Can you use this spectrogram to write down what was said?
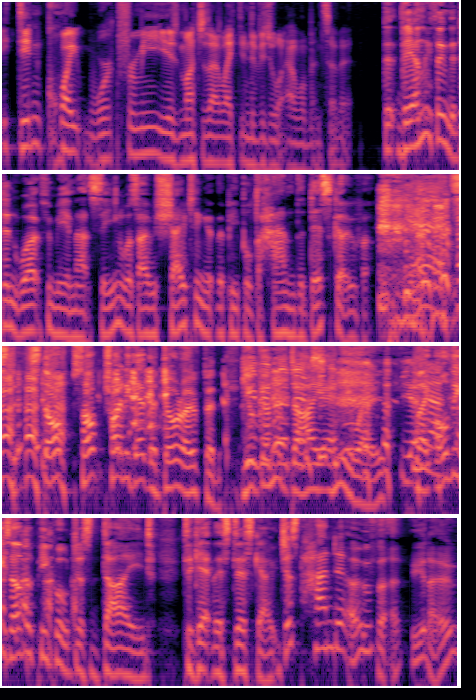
it didn't quite work for me as much as I liked individual elements of it. The, the only thing that didn't work for me in that scene was I was shouting at the people to hand the disc over. Yeah. St- stop, stop trying to get the door open. You're gonna die disc. anyway. Yeah. Like all these other people just died to get this disc out. Just hand it over, you know,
